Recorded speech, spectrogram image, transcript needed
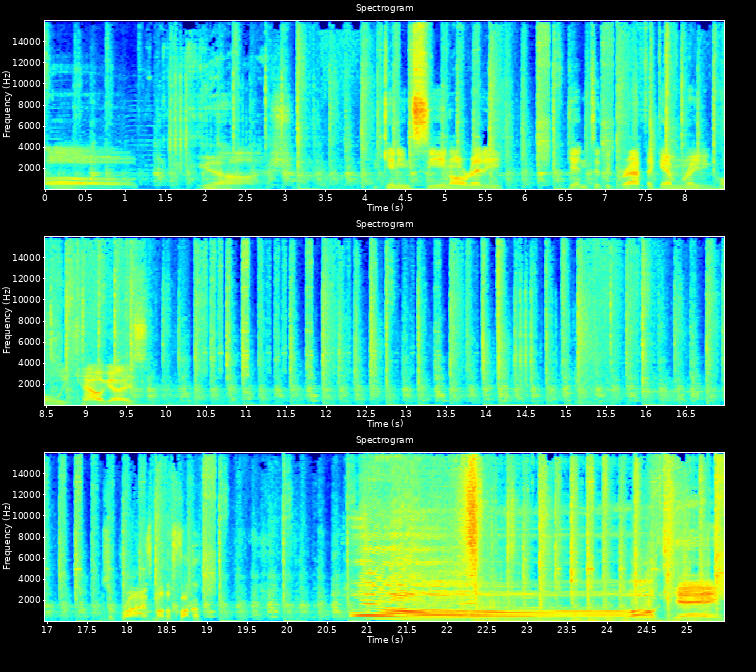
Oh, gosh. Beginning scene already. Getting to the graphic M rating. Holy cow, guys. Surprise, motherfucker. Oh, okay.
